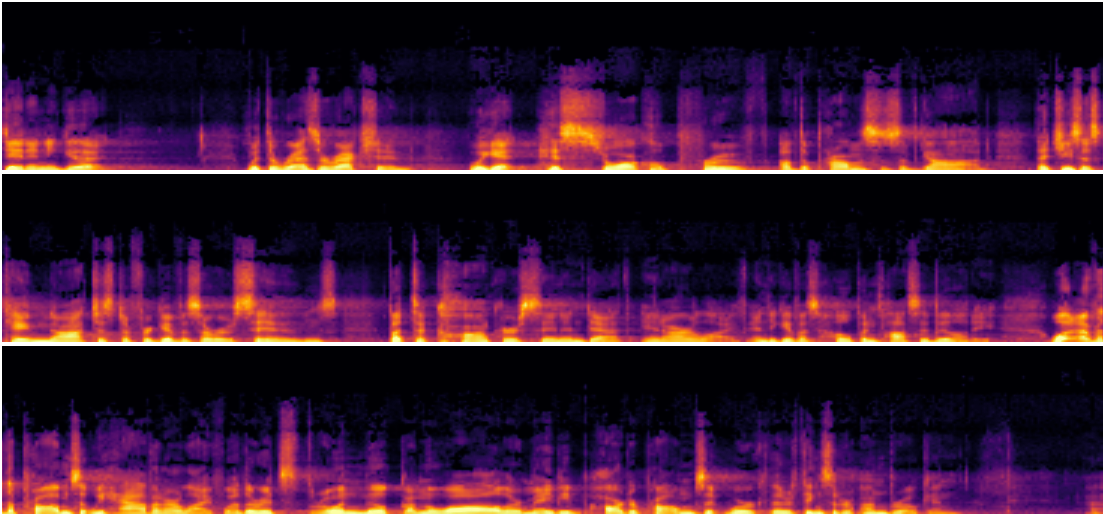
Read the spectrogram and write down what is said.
did any good? With the resurrection, we get historical proof of the promises of God that Jesus came not just to forgive us of our sins, but to conquer sin and death in our life and to give us hope and possibility. Whatever the problems that we have in our life, whether it's throwing milk on the wall or maybe harder problems at work that are things that are unbroken, uh,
